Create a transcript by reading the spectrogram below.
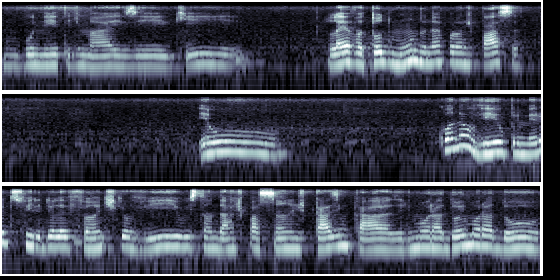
bonita demais e que leva todo mundo, né, por onde passa. Eu quando eu vi o primeiro desfile do elefante, que eu vi o estandarte passando de casa em casa, de morador em morador,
